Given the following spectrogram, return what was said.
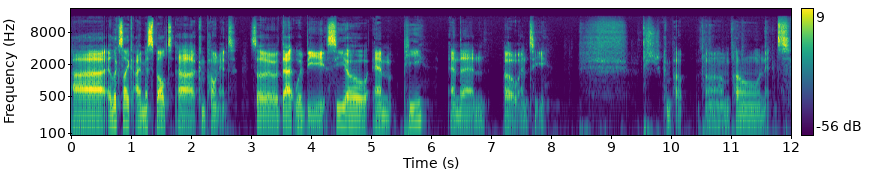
Uh, it looks like I misspelt uh, component. So that would be C O M P and then O N T. Compo- component.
